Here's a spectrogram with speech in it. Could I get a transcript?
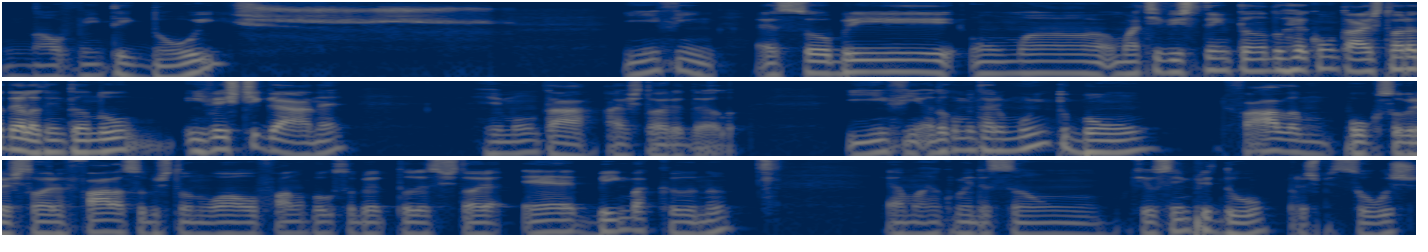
92. E, enfim, é sobre uma, uma ativista tentando recontar a história dela, tentando investigar, né? Remontar a história dela. E, enfim, é um documentário muito bom. Fala um pouco sobre a história, fala sobre Stonewall, fala um pouco sobre toda essa história. É bem bacana. É uma recomendação que eu sempre dou para as pessoas.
